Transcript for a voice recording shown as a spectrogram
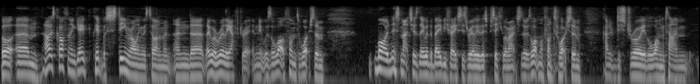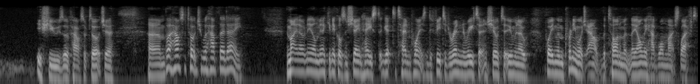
But um, Alex Coughlin and Gabe Kidd were steamrolling this tournament, and uh, they were really after it, and it was a lot of fun to watch them. More in this match as they were the baby faces, really, of this particular match. So it was a lot more fun to watch them kind of destroy the long time issues of House of Torture. Um, but House of Torture will have their day. The Mighty Don't Kneel, Mikey Nichols, and Shane Haste get to 10 points and defeated Ren Narita and Shota Umino, putting them pretty much out of the tournament. They only had one match left.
